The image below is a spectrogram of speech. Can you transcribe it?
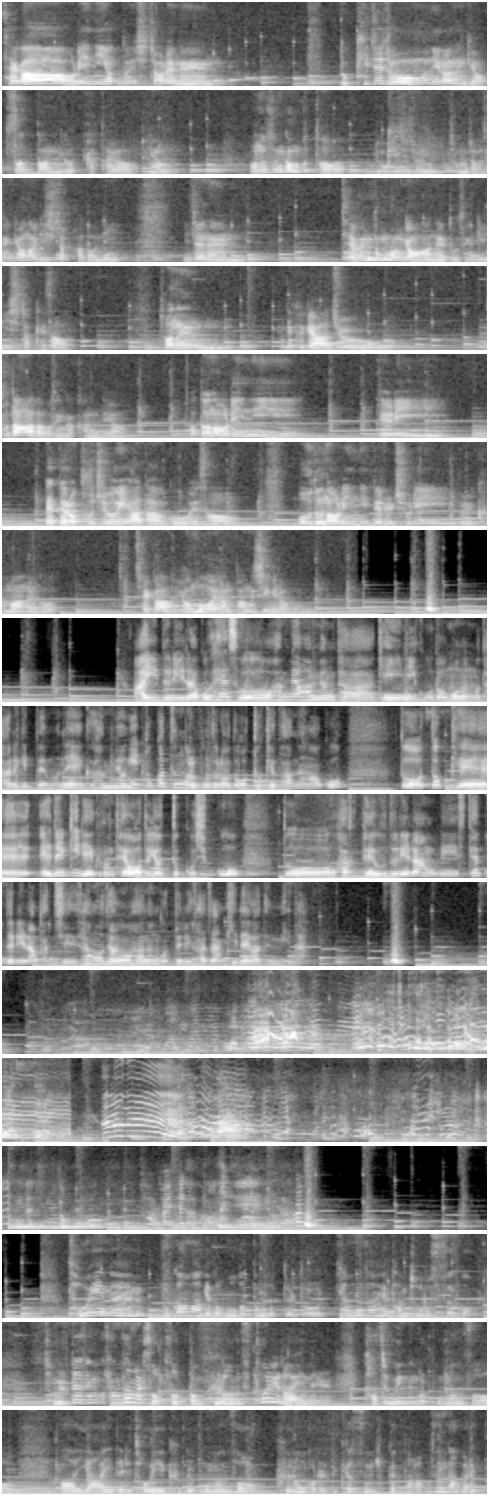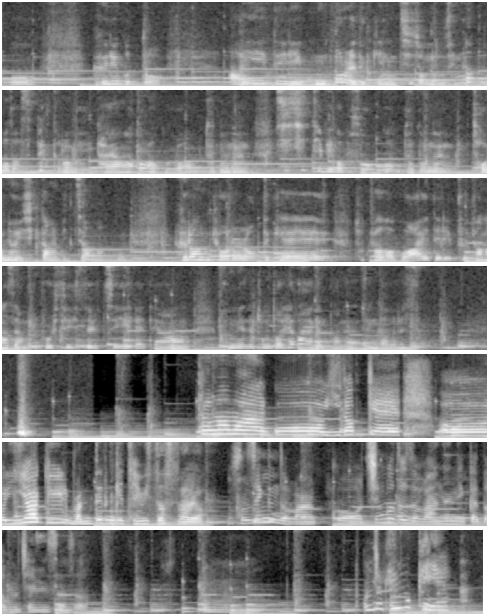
제가 어린이였던 시절에는 노키즈존이라는 게 없었던 것 같아요. 그냥 어느 순간부터 노키즈존이 점점 생겨나기 시작하더니 이제는 제 행동 반경 안에도 생기기 시작해서 저는 근데 그게 아주 부당하다고 생각하는데요. 어떤 어린이들이 때때로 부주의하다고 해서 모든 어린이들을 출입을 금하는 것 자체가 혐오의 한 방식이라고 아이들이라고 해서 한 명 한 명 다 개인이고 너무너무 다르기 때문에 그 한 명이 똑같은 걸 보더라도 어떻게 반응하고 또 어떻게 애, 애들끼리의 그런 대화도 엿듣고 싶고 또 학 배우들이랑 우리 스태프들이랑 같이 상호작용하는 것들이 가장 기대가 됩니다. 저희는 무감하게 넘어갔던 것들도 상상의 단초로 쓰고 절대 생- 상상할 수 없었던 그런 스토리 라인을 가지고 있는 걸 보면서 아, 이 아이들이 저희의 극을 보면서 그런 거를 느꼈으면 좋겠다라고 생각을 했고 그리고 또 아이들이 공포를 느끼는 지점도 생각보다 스펙트럼이 다양하더라고요. 누구는 CCTV가 무서웠고 누구는 전혀 이 식당을 믿지 않았고 그런 결을 어떻게 좁혀가고 아이들이 불편하지 않게 볼 수 있을지에 대한 고민을 좀 더 해봐야겠다는 생각을 했습니다. 탐험하고 이렇게 어, 이야기 만드는 게 재밌었어요. 선생님도 많고 친구들도 많으니까 너무 재밌어서 음, 엄청 행복해요.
